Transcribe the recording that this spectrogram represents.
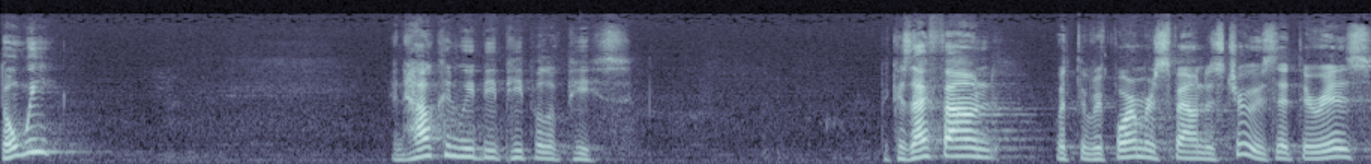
don't we? And how can we be people of peace? Because I found what the reformers found is true is that there is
